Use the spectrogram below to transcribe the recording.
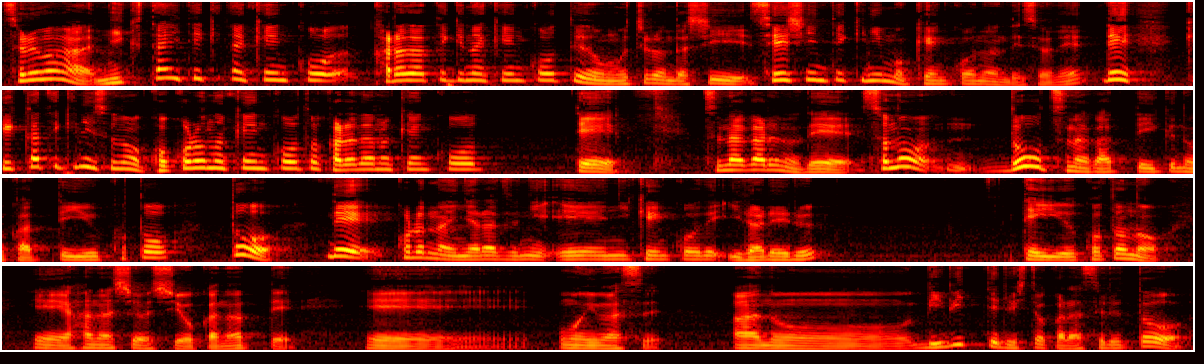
それは肉体的な健康体的な健康っていうのももちろんだし精神的にも健康なんですよね。で結果的にその心の健康と体の健康ってつながるのでそのどうつながっていくのかっていうこととでコロナにならずに永遠に健康でいられる。っていうことの、えー、話をしようかなって、えー、思います。あのビビってる人からすると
